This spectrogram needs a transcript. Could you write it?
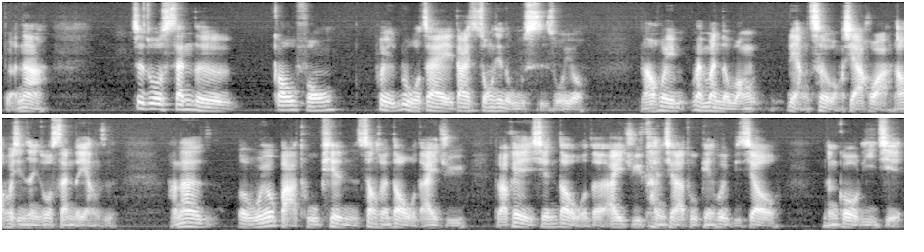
对吧？那这座山的高峰会落在大概是中间的五十左右，然后会慢慢的往两侧往下滑，然后会形成一座山的样子。好，那呃，我有把图片上传到我的 IG，对吧？可以先到我的 IG 看一下图片，会比较能够理解。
